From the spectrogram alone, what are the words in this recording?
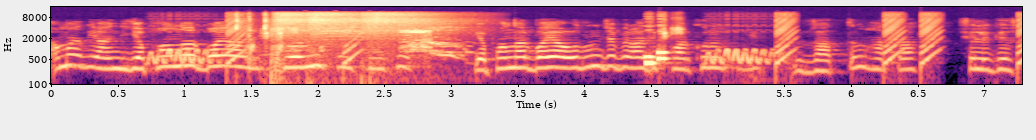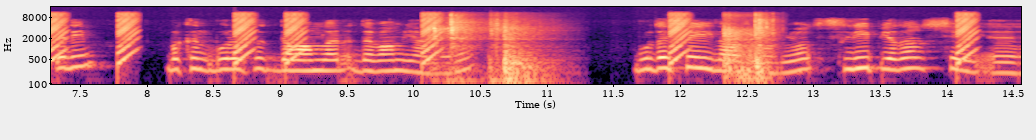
Ama yani yapanlar bayağı görmüşsünüz çünkü yapanlar bayağı olunca birazcık parkuru uzattım. Hatta şöyle göstereyim. Bakın burası devamları devam yerleri. Burada şey lazım oluyor. Sleep ya da şey e,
